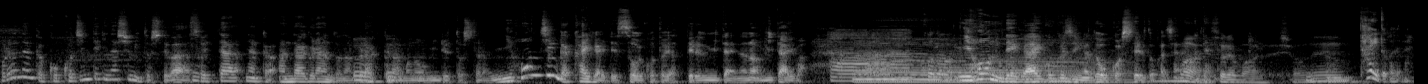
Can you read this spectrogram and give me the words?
これはなんかこう個人的な趣味としては、そういったなんかアンダーグラウンドなブラックなものを見るとしたら、日本人が海外でそういうことをやってるみたいなのは見たいわ。ああこの日本で外国人がどうこうしてるとかじゃなくて、まあそれもあるでしょうね。うん。タイとかじゃない？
